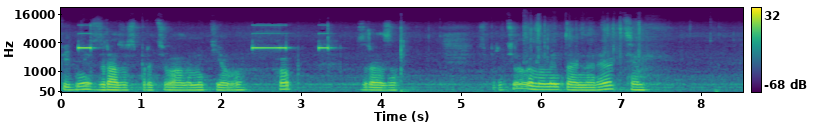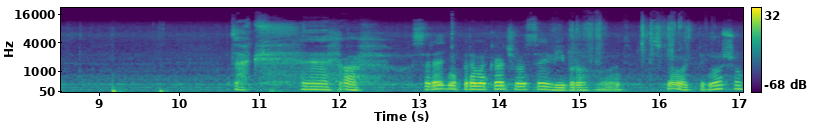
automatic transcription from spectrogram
підніс, зразу спрацювало миттєво. Хоп, зразу. Спрацювала моментальна реакція. Так. Е, а, середній перемикач ось цей вібро. От. Підношу.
